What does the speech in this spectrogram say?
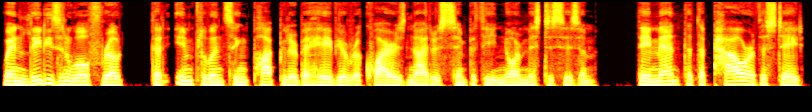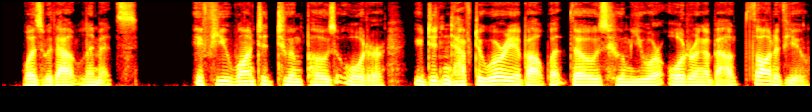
When Leites and Wolf wrote that influencing popular behavior requires neither sympathy nor mysticism, they meant that the power of the state was without limits. If you wanted to impose order, you didn't have to worry about what those whom you were ordering about thought of you.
